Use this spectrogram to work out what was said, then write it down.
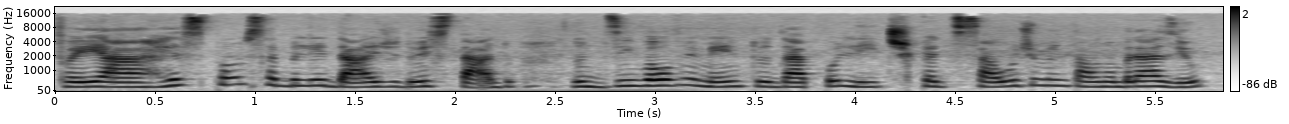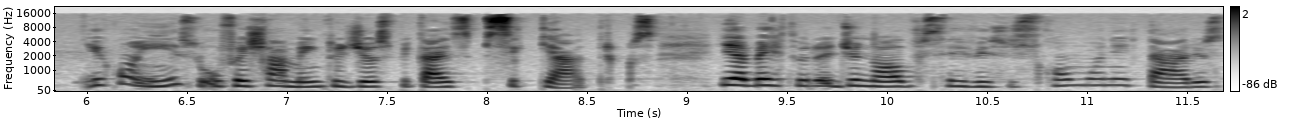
foi a responsabilidade do Estado no desenvolvimento da política de saúde mental no Brasil e, com isso, o fechamento de hospitais psiquiátricos e a abertura de novos serviços comunitários,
